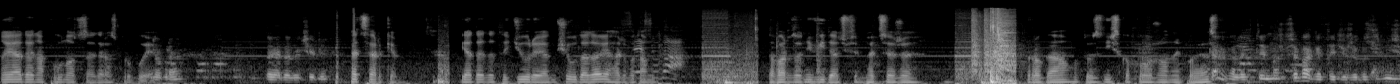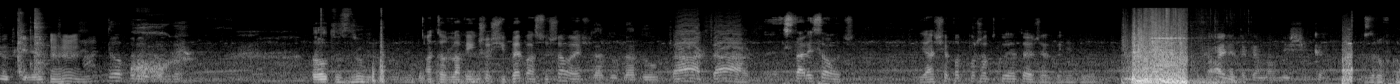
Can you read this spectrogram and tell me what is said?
No jadę na północne, teraz próbuję. Dobra. Dojadę do ciebie. Hecerkiem. Jadę do tej dziury, jak mi się uda dojechać, bo tam za bardzo nie widać w tym hecerze wroga, bo to jest nisko położony pojazd. Tak, ale ty masz przewagę w tej dziurze, bo jesteś niziutki, nie? Mhm, dobra, dobra. No to zdrowie. A to dla większości Beba słyszałeś? Gadu, gadu. Tak, tak. Stary Socz. Ja się podporządkuję też, jakby nie było. Fajna taka mała mieścika. Zdrówko.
